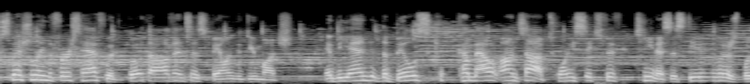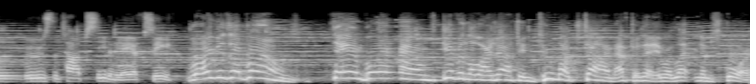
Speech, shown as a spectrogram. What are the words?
especially in the first half with both offenses failing to do much. In the end, the Bills come out on top 26 15 as the Steelers lose the top seed in the AFC. Ravens at Browns. Dan Browns giving Lamar Jackson too much time after they were letting him score.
